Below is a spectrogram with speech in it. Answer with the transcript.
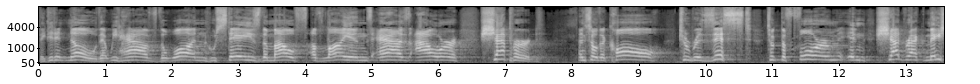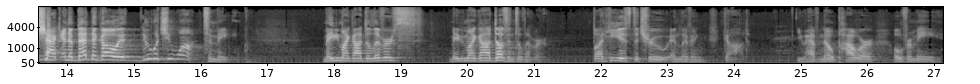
They didn't know that we have the one who stays the mouth of lions as our shepherd. And so the call to resist took the form in Shadrach, Meshach, and Abednego do what you want to me. Maybe my God delivers, maybe my God doesn't deliver, but He is the true and living God. You have no power over me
